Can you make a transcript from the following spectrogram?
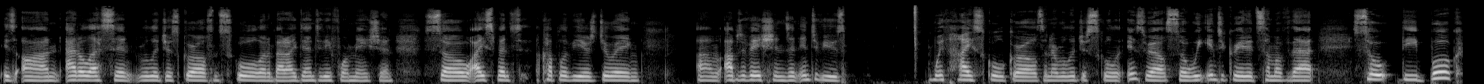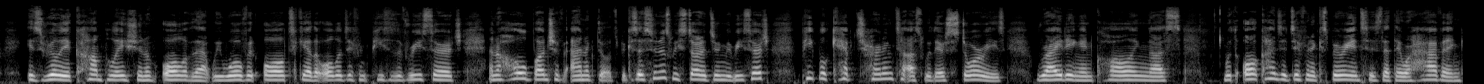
is on adolescent religious girls in school and about identity formation. So I spent a couple of years doing um, observations and interviews with high school girls in a religious school in Israel. So we integrated some of that. So the book is really a compilation of all of that. We wove it all together, all the different pieces of research and a whole bunch of anecdotes. Because as soon as we started doing the research, people kept turning to us with their stories, writing and calling us with all kinds of different experiences that they were having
